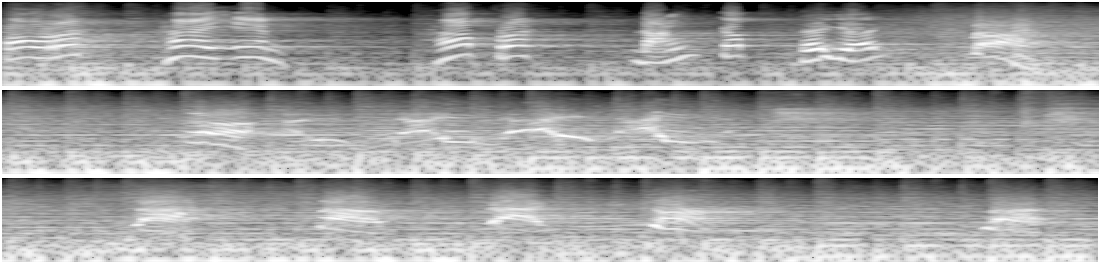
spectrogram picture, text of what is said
Power 2M Haprak đẳng cấp thế giới. xây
